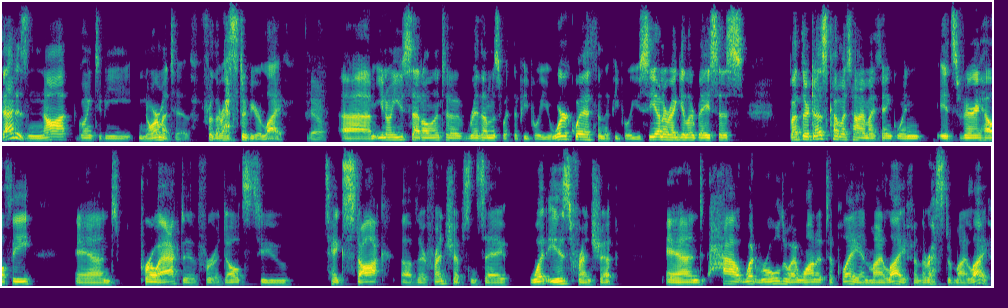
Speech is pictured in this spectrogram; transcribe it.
That is not going to be normative for the rest of your life. Yeah. Um, you know, you settle into rhythms with the people you work with and the people you see on a regular basis. But there does come a time, I think, when it's very healthy and proactive for adults to take stock of their friendships and say, what is friendship? and how what role do I want it to play in my life and the rest of my life?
